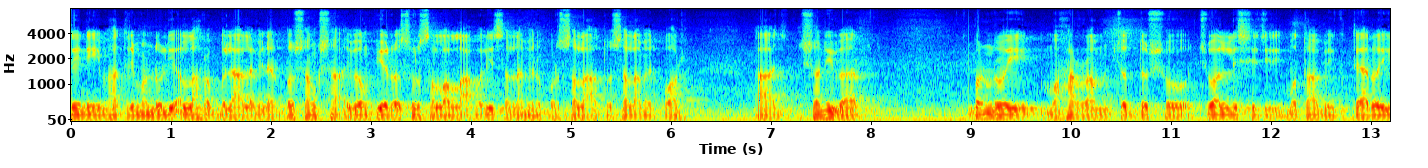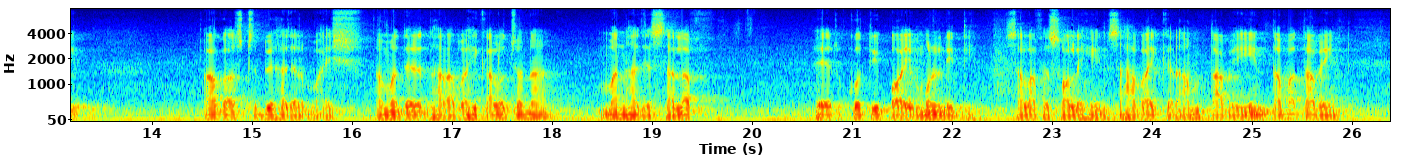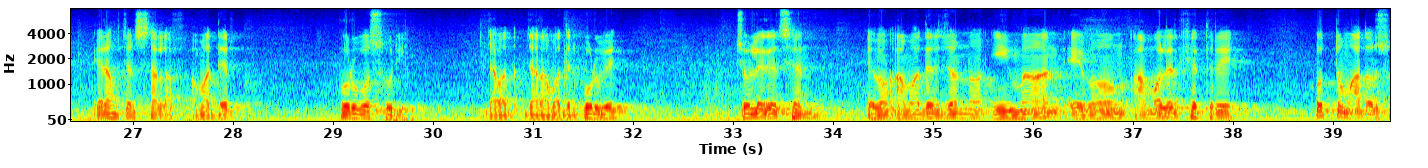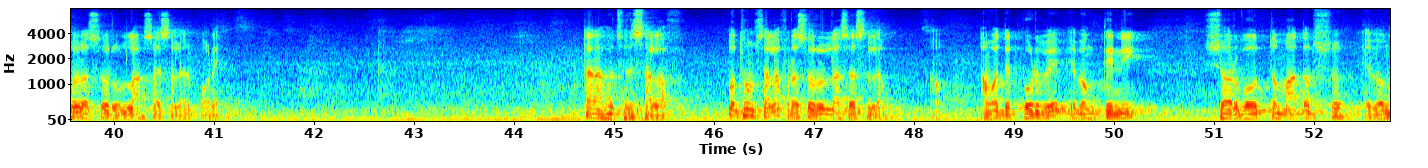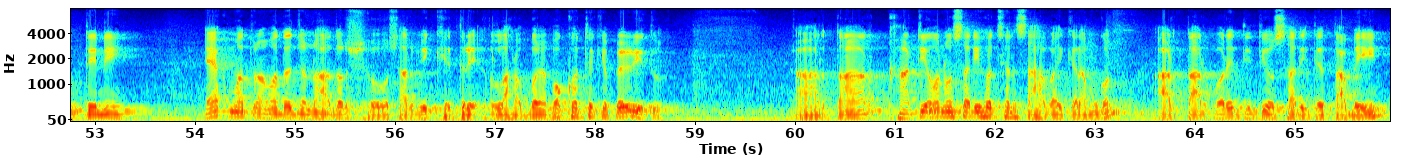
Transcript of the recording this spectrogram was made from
দিনী ভাতৃমণ্ডলী আল্লাহ রব্বুল্লা আলমিনের প্রশংসা এবং প্রিয় রসুল সাল্লাহ আলি সাল্লামের উপর সাল্লাহত সাল্লামের পর আজ শনিবার পনেরোই মহারম চোদ্দোশো চুয়াল্লিশ হিজড়ি মোতাবেক তেরোই আগস্ট দুই হাজার বাইশ আমাদের ধারাবাহিক আলোচনা মানহাজে সালাফ এর কতিপয় মূলনীতি, সালাফে সলেহীন সাহাবাইকেরাম তাবেইন তাবা তাবেইন এরা হচ্ছেন সালাফ। আমাদের পূর্বসূরি যারা আমাদের পূর্বে চলে গেছেন এবং আমাদের জন্য ইমান এবং আমলের ক্ষেত্রে উত্তম আদর্শ রসুল্লাহ সাল্লামের পরে। তারা হচ্ছেন সালাফ। প্রথম সালাফ রসুল্লাহ সাল্লাম আমাদের পূর্বে এবং তিনি সর্বোত্তম আদর্শ এবং তিনি একমাত্র আমাদের জন্য আদর্শ সার্বিক ক্ষেত্রে আল্লাহ রব্বরের পক্ষ থেকে প্রেরিত। আর তার খাঁটি অনুসারী হচ্ছেন সাহাবাই কেরামগণ। আর তারপরে দ্বিতীয় সারিতে তাবেইন,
